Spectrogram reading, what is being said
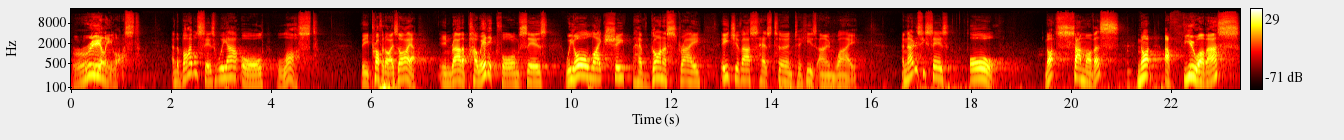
really lost. And the Bible says we are all lost. The prophet Isaiah, in rather poetic form, says, we all, like sheep, have gone astray. Each of us has turned to his own way. And notice he says, all. Not some of us, not a few of us,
